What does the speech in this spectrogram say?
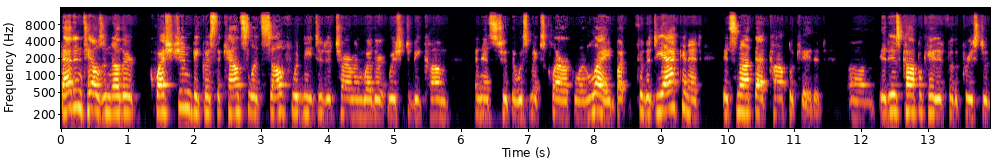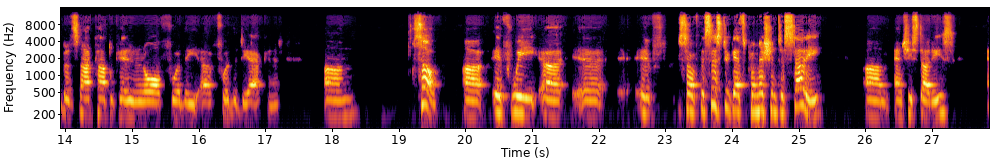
that entails another question because the council itself would need to determine whether it wished to become an institute that was mixed clerical and lay. But for the diaconate, it's not that complicated. Um, it is complicated for the priesthood, but it's not complicated at all for the uh, for the diaconate. Um, so, uh, if we uh, uh if so, if the sister gets permission to study, um, and she studies,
